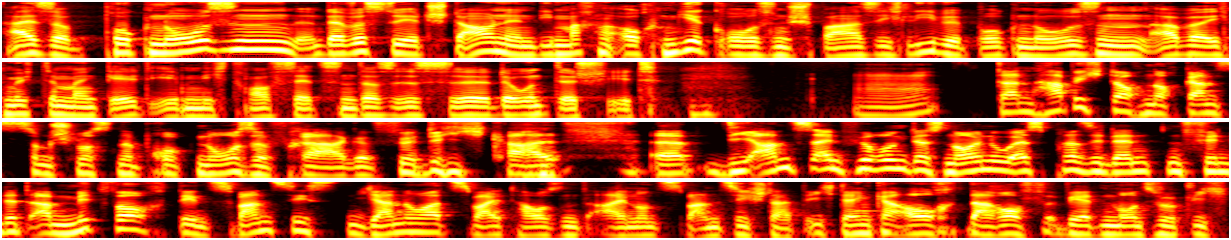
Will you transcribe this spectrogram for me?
Also Prognosen, da wirst du jetzt staunen, die machen auch mir großen Spaß. Ich liebe Prognosen, aber ich möchte mein Geld eben nicht draufsetzen. Das ist äh, der Unterschied. Mhm dann habe ich doch noch ganz zum Schluss eine Prognosefrage für dich, Karl. Äh, die Amtseinführung des neuen US-Präsidenten findet am Mittwoch, den 20. Januar 2021 statt. Ich denke auch, darauf werden wir uns wirklich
